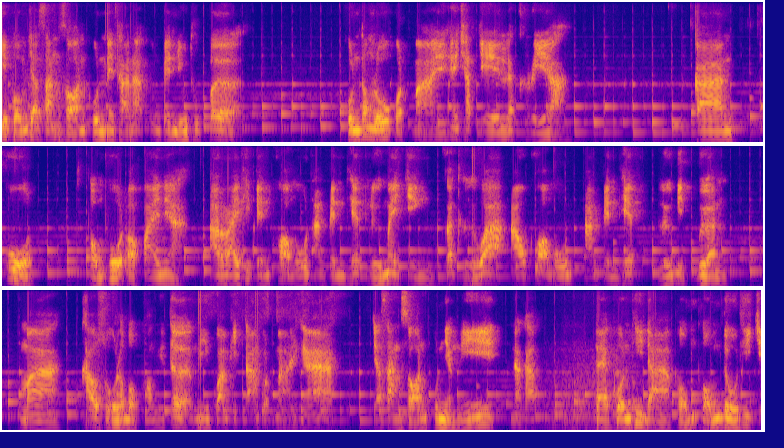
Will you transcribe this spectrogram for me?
ี่ผมจะสั่งสอนคุณในฐานะคุณเป็นยูทูบเบอร์คุณต้องรู้กฎหมายให้ชัดเจนและเคลียร์การพูด ผมพูดออกไปเนี่ย อะไรที่เป็นข้อมูลอันเป็นเท็จหรือไม่จริง ก็ถือว่าเอาข้อมูลอันเป็นเท็จหรือบิดเบือน มาเข้าสู่ระบบคอมพิวเตอร์มีความผิดตามกฎหมายนะจะสั่งสอนคุณอย่างนี้นะครับ แต่คนที่ด่าผมผมดูที่เจ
